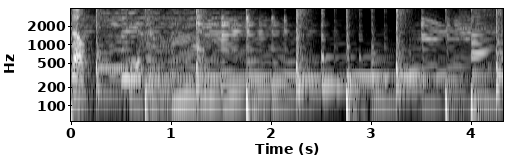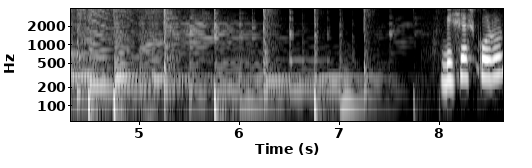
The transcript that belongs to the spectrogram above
যাও। ঠিক আছে। বিশ্বাস করুন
